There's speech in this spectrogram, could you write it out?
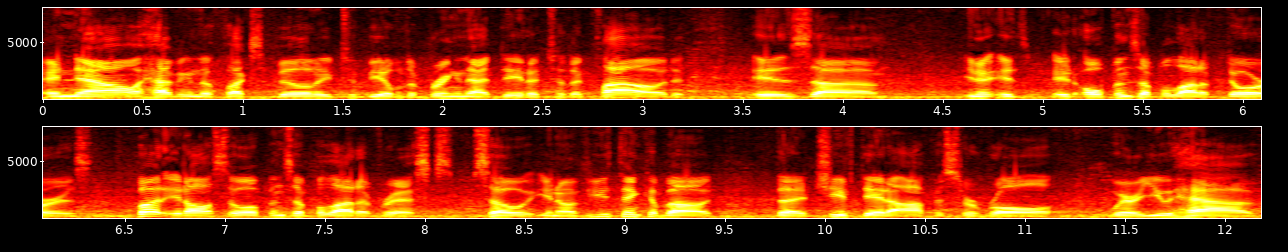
and now having the flexibility to be able to bring that data to the cloud is, uh, you know, it, it opens up a lot of doors, but it also opens up a lot of risks. So, you know, if you think about the chief data officer role, where you have,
